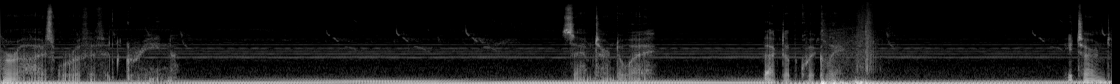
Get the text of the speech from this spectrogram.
Her eyes were a vivid green. Sam turned away, backed up quickly. He turned.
